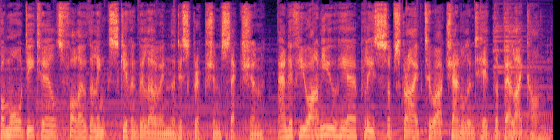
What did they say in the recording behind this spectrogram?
For more details follow the links given below in the description section, and if you are new here please subscribe to our channel and hit the bell icon.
